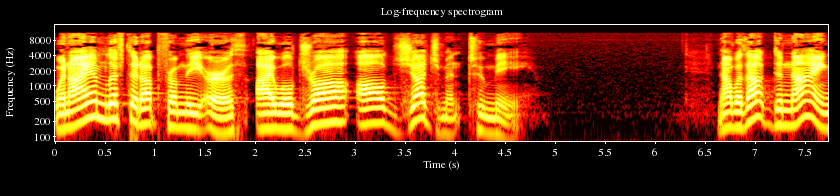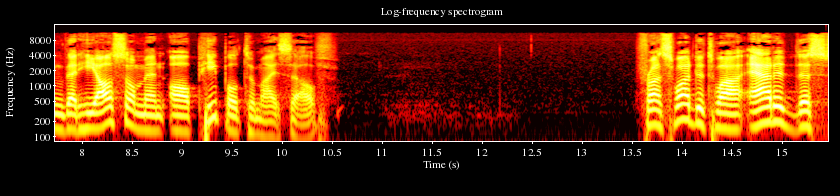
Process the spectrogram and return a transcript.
When I am lifted up from the earth, I will draw all judgment to me. Now, without denying that he also meant all people to myself, Francois du Toit added this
